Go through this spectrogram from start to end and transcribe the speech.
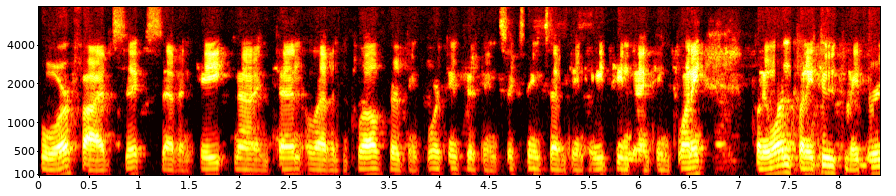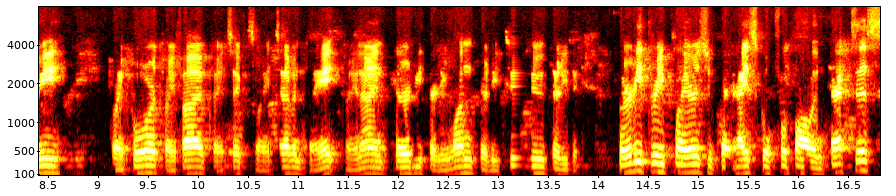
4, 5, 6, 7, 8, 9, 10, 11, 12, 13, 14, 15, 16, 17, 18, 19, 20, 21, 22, 23, 24, 25, 26, 27, 28, 29, 30, 31, 32, 33. 33 players who played high school football in Texas,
